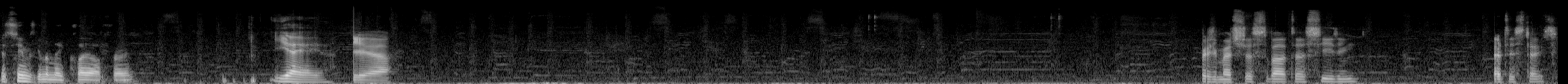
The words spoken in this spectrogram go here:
This team's gonna make playoffs, right? yeah, yeah, yeah. Yeah. Pretty much just about the seeding at this stage.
